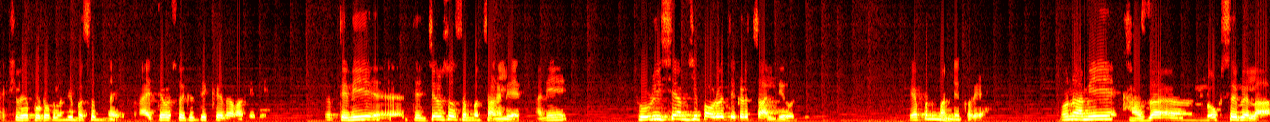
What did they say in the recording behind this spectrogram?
ऍक्च्युली प्रोटोकॉल बसत नाही. पण आयत्या वेळेस ते केलं ना त्यांनी तर त्यांनी त्यांच्यावर संबंध चांगले आहेत. आणि थोडीशी आमची पावलं तिकडे चालली होती. हे आपण मान्य करूया. म्हणून आम्ही खासदार लोकसभेला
